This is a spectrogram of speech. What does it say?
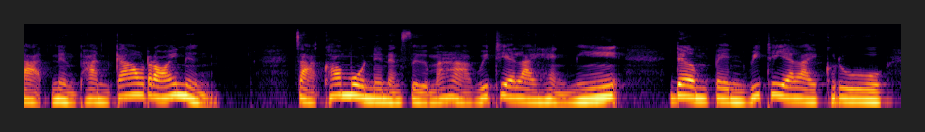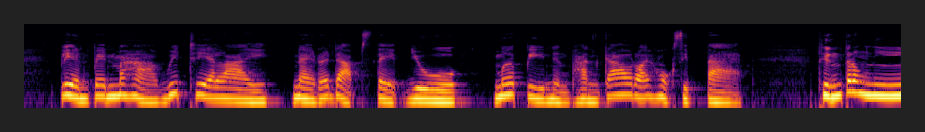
ราช 1901 จากข้อมูลในหนังสือมหาวิทยาลัยแห่งนี้ เดิมเป็นวิทยาลัยครู เปลี่ยนเป็นมหาวิทยาลัยในระดับสเตทยูเมื่อปี 1968 ถึงตรงนี้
